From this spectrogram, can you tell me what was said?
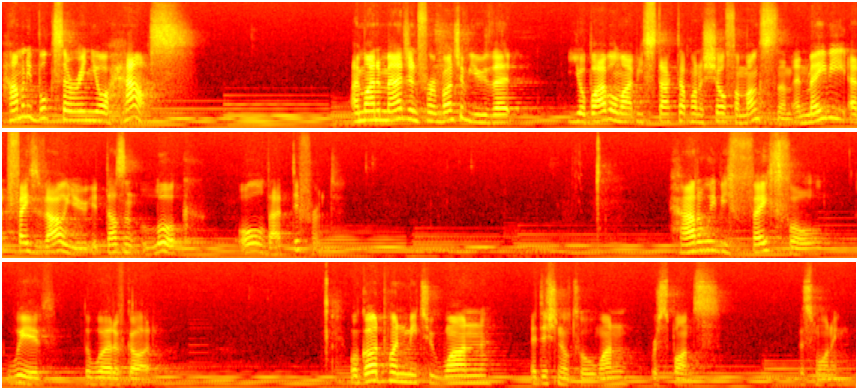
How many books are in your house? I might imagine for a bunch of you that your Bible might be stacked up on a shelf amongst them, and maybe at face value, it doesn't look all that different. How do we be faithful with the Word of God? Well, God pointed me to one additional tool, one response this morning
